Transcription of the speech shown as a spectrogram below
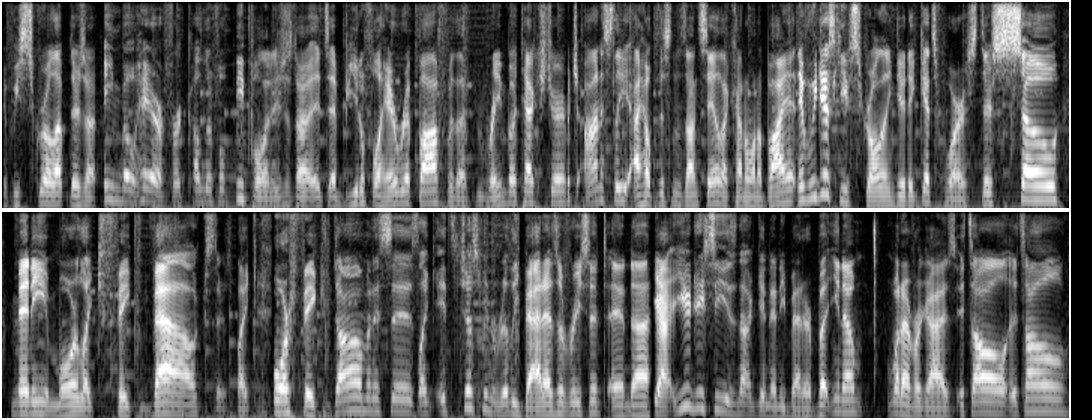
If we scroll up, there's a rainbow hair for colorful people, and it's just a, it's a beautiful hair ripoff with a rainbow texture, which honestly, I hope this one's on sale. I kind of want to buy it. If we just keep scrolling, dude, it gets worse. There's so many more like fake Valks. There's like more fake Dominuses. Like, it's just been really bad as of recent. And uh, yeah, UGC is not getting any better. But you know, whatever, guys. It's all it's all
